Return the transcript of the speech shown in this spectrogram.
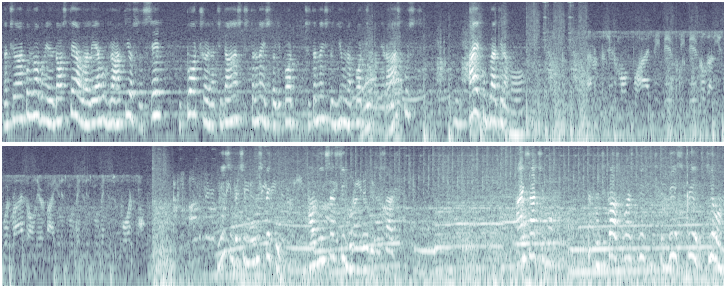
znači onako mnogo mi je nedostajalo, ali evo vratio sam se i počeo je, znači danas 14. Je, 14. juna počeo nam je raspust. Ajde kompletiramo ovo. Mislim da ćemo uspjeti, ali nisam siguran ljudi za sad. Aj sad ćemo Znači kao što možete vidjeti 45 km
